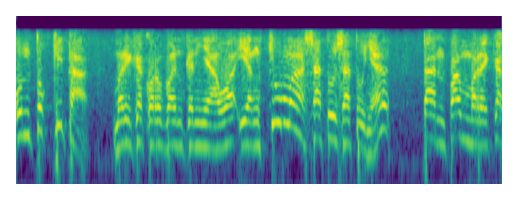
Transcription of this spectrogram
untuk kita mereka korbankan nyawa yang cuma satu-satunya tanpa mereka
